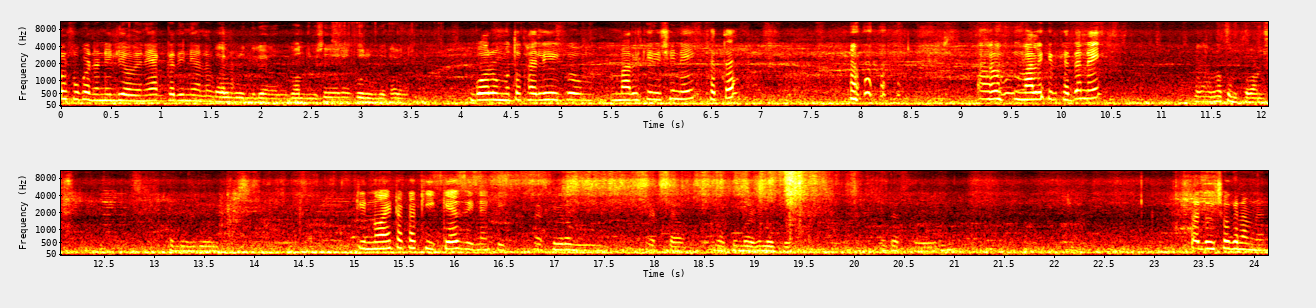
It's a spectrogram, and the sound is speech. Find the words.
অল্প করে নিলে হবে না এক গাদি নিয়ে লাগবে নিলে হবে বন্ধু খাবে গরুর মতো খালি গো- মালিকের ইসি নেই খেতে। মালিকের খেতে নেই। আমরা কি নয় টাকা কি কেজি নাকি? একটা গ্রাম নেন।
